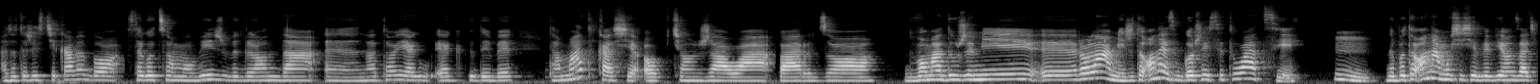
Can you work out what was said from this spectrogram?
A to też jest ciekawe, bo z tego, co mówisz, wygląda e, na to, jak, jak gdyby ta matka się obciążała bardzo dwoma dużymi y, rolami, że to ona jest w gorszej sytuacji. Hmm. No bo to ona musi się wywiązać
